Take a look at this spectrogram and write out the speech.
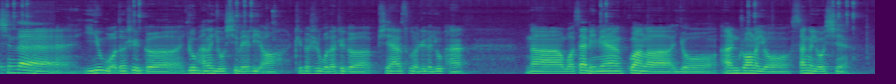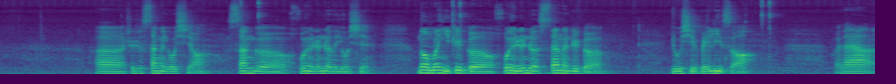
现在以我的这个 U 盘的游戏为例啊，这个是我的这个 PS 的这个 U 盘。那我在里面灌了有安装了有三个游戏，呃，这是三个游戏啊，三个火影忍者的游戏。那我们以这个火影忍者三的这个游戏为例子啊，我给大家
